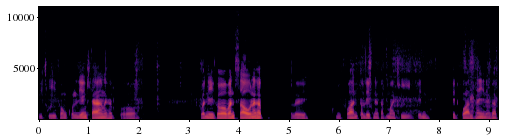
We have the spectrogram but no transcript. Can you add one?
วิถีของคนเลี้ยงช้างนะครับก็วันนี้ก็วันเสาร์นะครับ ก็เลยมีควานตัวเล็กนะครับ มาขี่เป็นเป็นควานให้นะครับ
